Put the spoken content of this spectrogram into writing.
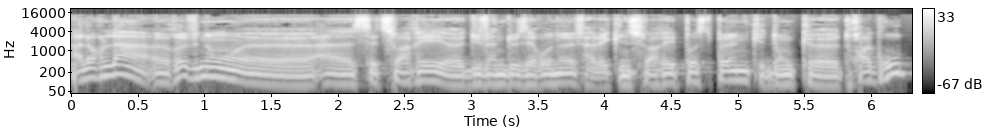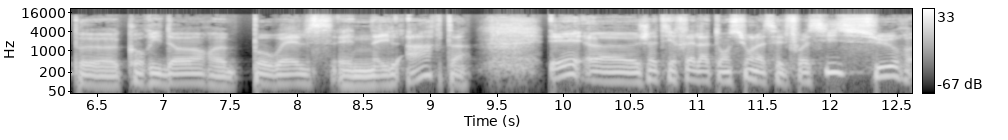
Alors là, revenons à cette soirée du 2209 avec une soirée post-punk, donc trois groupes, Corridor, Powells et Nail Art. Et j'attirerai l'attention là cette fois-ci sur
